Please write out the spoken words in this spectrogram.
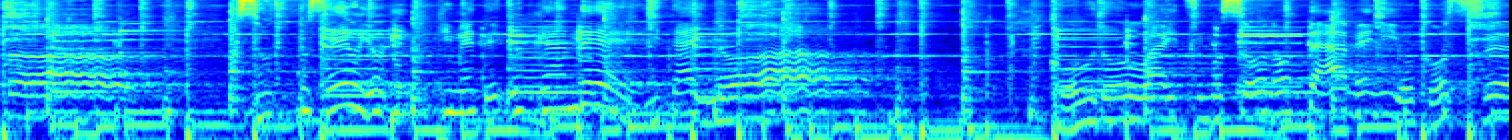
と。そっと背泳ぎ決めて浮かんでいたいの。行動はいつもそのために起こす。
